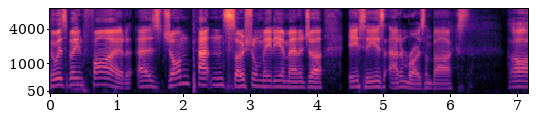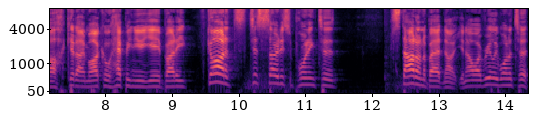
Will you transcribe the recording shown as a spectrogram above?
Who has been mm. fired as John Patton's social media manager. It is Adam Rozenbachs. Ah, oh, g'day, Michael. Happy New Year, buddy. God, it's just so disappointing to start on a bad note. You know, I really wanted to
